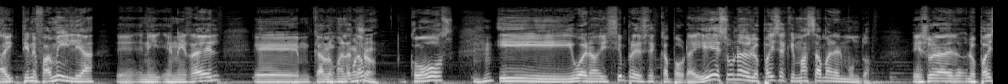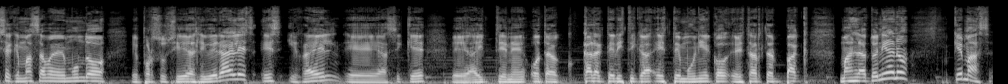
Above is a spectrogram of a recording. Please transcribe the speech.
Ahí tiene familia eh, en, en Israel, eh, Carlos Malatón. Como vos, y, bueno, y siempre se escapa por ahí. Y es uno de los países que más ama en el mundo. Es uno de los países que más ama en el mundo eh, por sus ideas liberales, es Israel, eh, así que eh, ahí tiene otra característica este muñeco Starter Pack más latoniano. ¿Qué más?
